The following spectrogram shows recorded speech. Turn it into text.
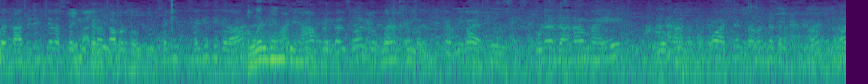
तर तातडीने त्याला स्थगित करा ताबडतोब. स्थगित स्थगिती करा. आणि हा प्रकल्प लोकांच्या पुढे जाणार नाही. लोकांना नको असेल तर रद्द करा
